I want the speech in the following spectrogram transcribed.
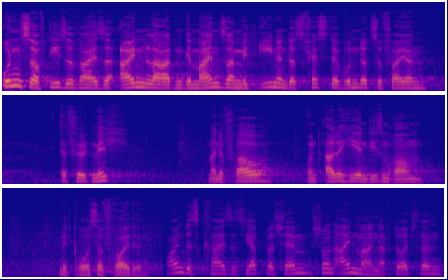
uns auf diese Weise einladen, gemeinsam mit Ihnen das Fest der Wunder zu feiern, erfüllt mich, meine Frau und alle hier in diesem Raum mit großer Freude. Freundeskreises Yad Vashem schon einmal nach Deutschland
